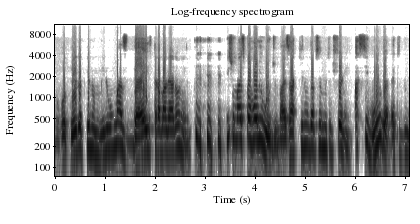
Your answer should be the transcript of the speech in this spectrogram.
no roteiro, é porque no mínimo umas 10 trabalharam nele. Isso mais para Hollywood, mas aqui não deve ser muito diferente. A segunda é que do-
